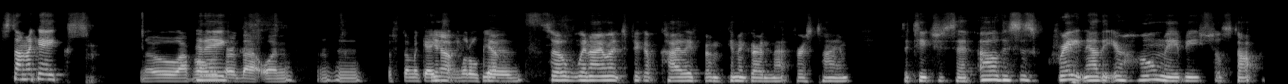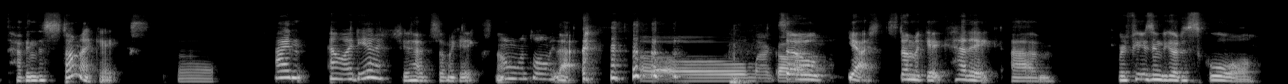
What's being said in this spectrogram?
stomach aches Oh, I've always heard that Headaches. one. hmm The stomach aches Yep, in little yep. kids. so when i went to pick up kylie from kindergarten that first time the teacher said oh this is great now that you're home maybe she'll stop having the stomach aches Mm. i had no idea she had stomach aches no one told me that Oh my god. so yeah stomach ache headache um, refusing to go to school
